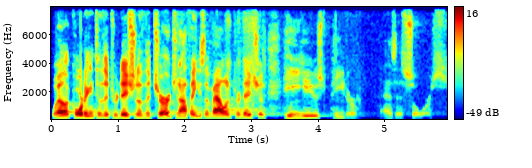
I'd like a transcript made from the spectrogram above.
Well, according to the tradition of the church, and I think it's a valid tradition, he used Peter as his source.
